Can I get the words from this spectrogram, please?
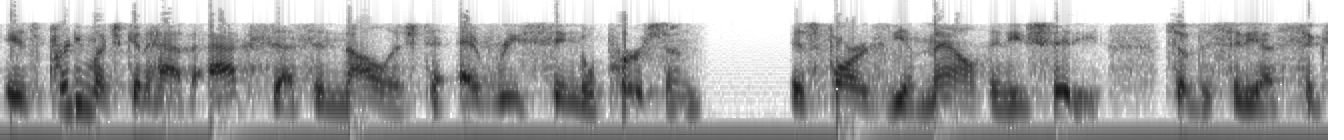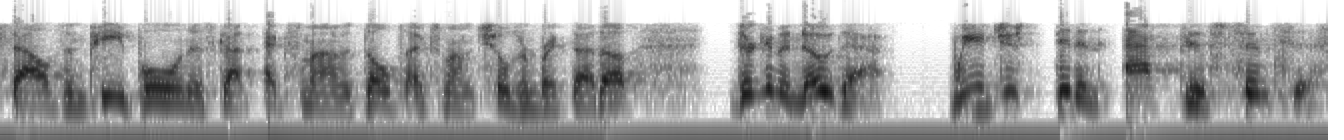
is pretty much going to have access and knowledge to every single person as far as the amount in each city. So if the city has 6,000 people and it's got X amount of adults, X amount of children, break that up, they're going to know that. We just did an active census,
